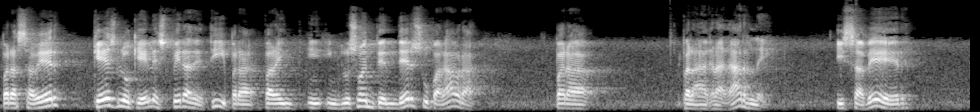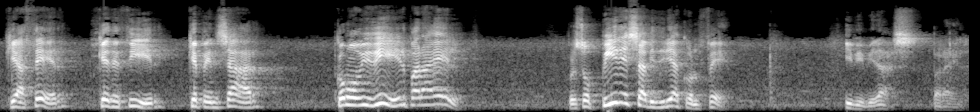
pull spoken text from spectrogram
para saber qué es lo que Él espera de ti, para, incluso entender su palabra, para, para agradarle y saber qué hacer, qué decir, qué pensar, cómo vivir para Él. Por eso pide sabiduría con fe y vivirás para Él.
